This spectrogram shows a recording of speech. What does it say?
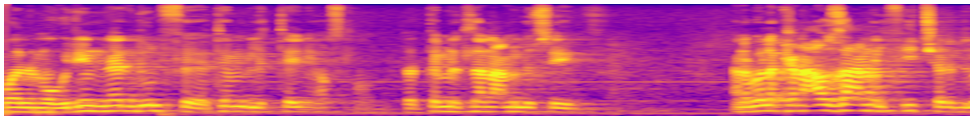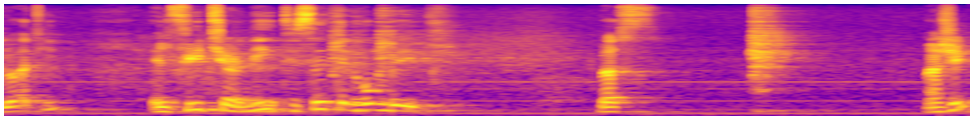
هو الموجودين هناك دول في template تاني أصلا. ده ال template اللي أنا عامله save أنا بقول لك أنا عاوز أعمل feature دلوقتي. ال feature دي ت set ال home page بس. ماشي؟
